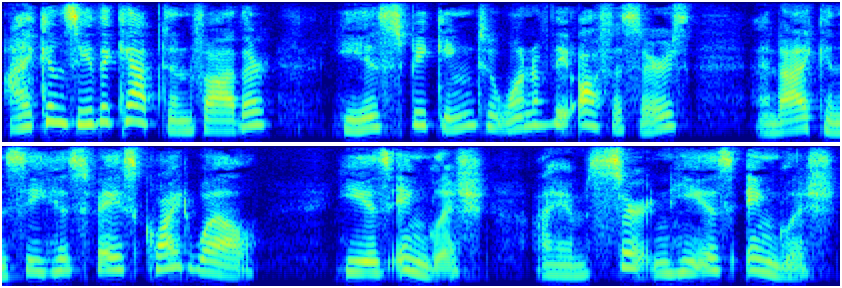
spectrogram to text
"I can see the captain, father; he is speaking to one of the officers, and I can see his face quite well. He is English, I am certain he is English,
